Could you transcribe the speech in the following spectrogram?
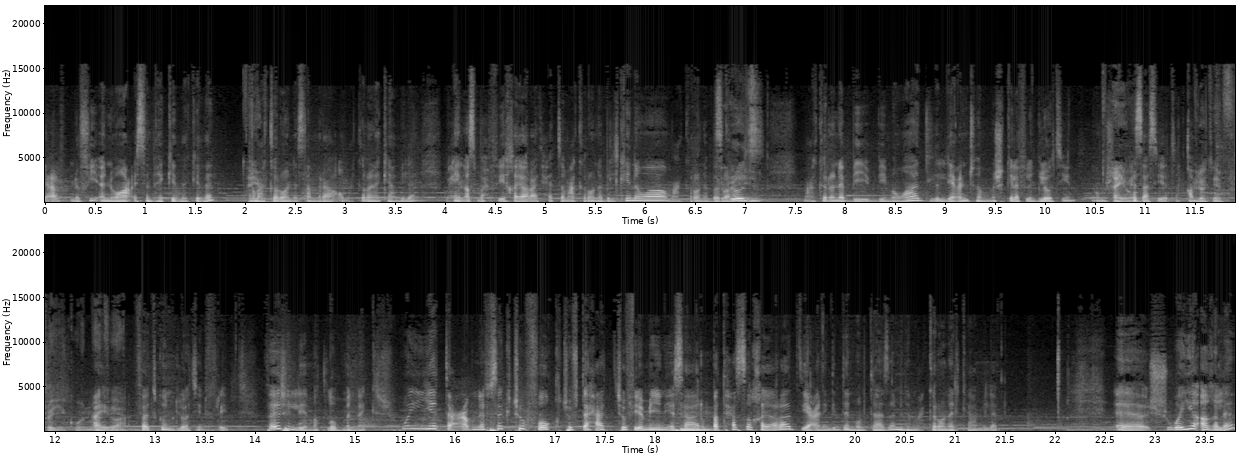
يعرف إنه في أنواع اسمها كذا كذا أيوة. معكرونه سمراء أو معكرونه كاملة الحين أصبح في خيارات حتى معكرونه بالكينوا معكرونه بالرز صحيح. معكرونه بمواد للي عندهم مشكلة في الجلوتين أو مش أيوة. حساسية القمح gluten free يكون أيوه فيها. فتكون gluten free فإيش اللي مطلوب منك شوية تعب نفسك تشوف فوق تشوف تحت تشوف يمين يسار مم. بتحصل خيارات يعني جدا ممتازة من المعكرونه الكاملة آه شوية أغلى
